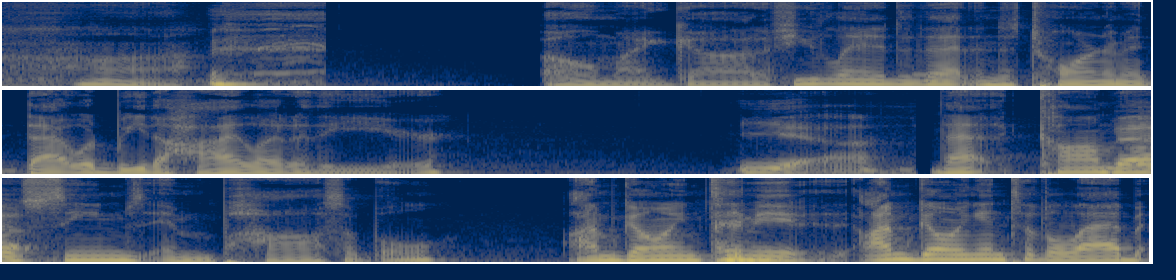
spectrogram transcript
Huh. oh my god! If you landed that in the tournament, that would be the highlight of the year. Yeah. That combo That- seems impossible. I'm going to. I mean- I'm going into the lab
